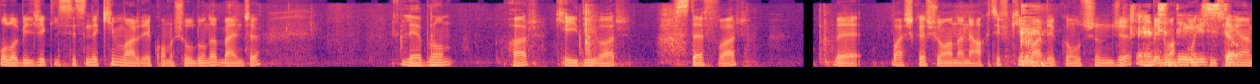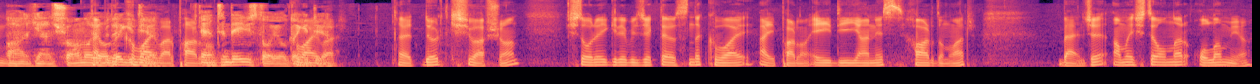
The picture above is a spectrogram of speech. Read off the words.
olabilecek listesinde kim var diye konuşulduğunda bence LeBron var, KD var, Steph var ve başka şu an hani aktif kim var diye konuşunca benim Anthony aklıma Davis kimse gelmiyor. Aa, yani şu an o Ha, bir yolda gidiyor. Kawhi var pardon. Anthony Davis de o yolda Kawhi gidiyor. var. Evet 4 kişi var şu an. İşte oraya girebilecekler arasında Kawhi, ay pardon AD, Yanis, Harden var bence. Ama işte onlar olamıyor.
